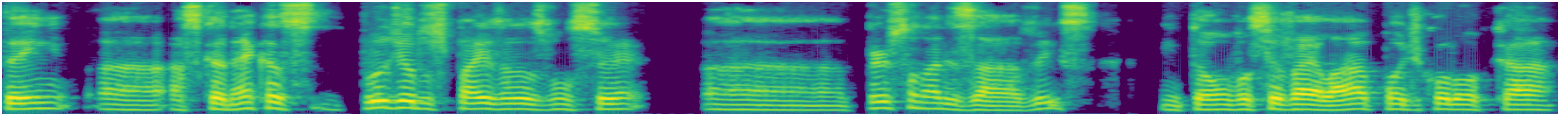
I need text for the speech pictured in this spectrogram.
tem uh, as canecas para o Dia dos Pais, elas vão ser uh, personalizáveis. Então, você vai lá, pode colocar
